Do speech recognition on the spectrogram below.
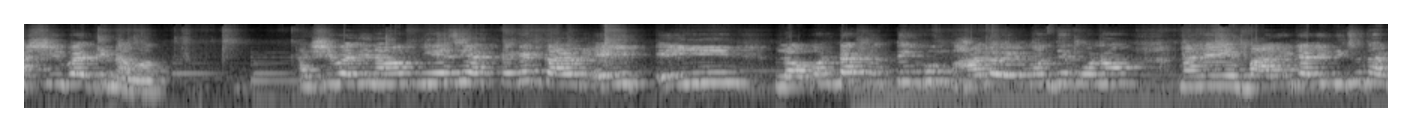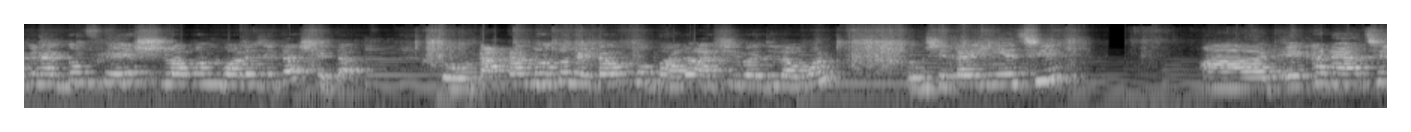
আশীর্বাদী নামক। আশীর্বাদী নামক নিয়েছি এক প্যাকেট, কারণ এই এই লবণটা সত্যি খুব ভালো। এর মধ্যে কোনো মানে বালি টালি কিছু থাকে না, একদম ফ্রেশ লবণ বলে যেটা, সেটা। তো টাটার মতন এটাও খুব ভালো, আশীর্বাদী লবণ। তো সেটাই নিয়েছি। আর এখানে আছে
